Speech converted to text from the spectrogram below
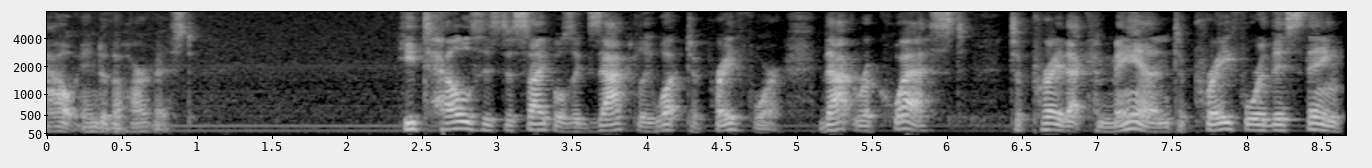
out into the harvest. He tells his disciples exactly what to pray for. That request to pray, that command to pray for this thing,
